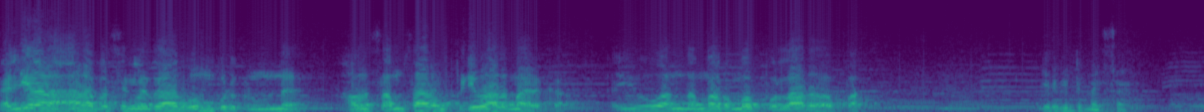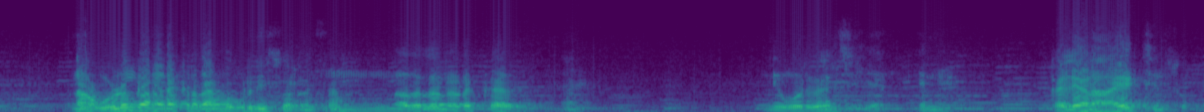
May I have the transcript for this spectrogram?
கல்யாணம் ஆன பசங்களுக்கு தான் ரூம் கொடுக்கணும்னு அவன் சம்சாரம் பிடிவாதமா இருக்கா. ஐயோ அந்த அம்மா ரொம்ப பொல்லாத வைப்பா இருக்கட்டுமே சார் நான் ஒழுங்கா நடக்கிறதாக உறுதி சொல்றேன் சார். அதெல்லாம் நடக்காது. நீ ஒரு வேலை செய்ய. என்ன? கல்யாணம் ஆயிடுச்சுன்னு சொல்லு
